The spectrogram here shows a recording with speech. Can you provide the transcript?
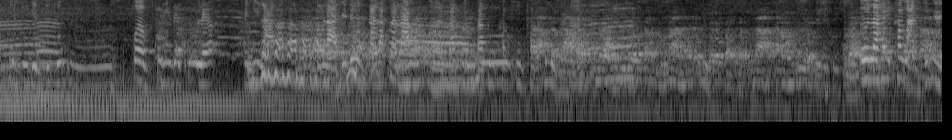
ำพูดดูเย็นเป็นสุขเพราะคุณที่ได้ครูแล้ว ให้มีหลานเอาหลานจะเดินตาลักตาลักสาธุสาธุคำคุณคำพูดนะนะเออแล้วให้ข้าวหวานกินเนี่ย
